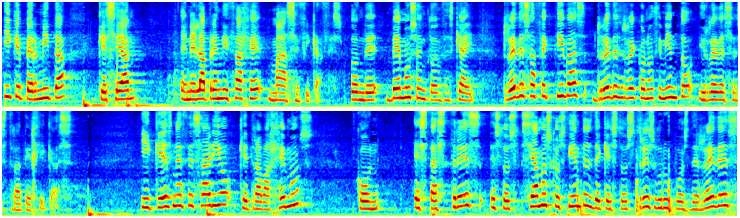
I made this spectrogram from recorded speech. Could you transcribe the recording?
y que permita que sean en el aprendizaje más eficaces. Donde vemos entonces que hay redes afectivas, redes de reconocimiento y redes estratégicas. Y que es necesario que trabajemos con estas tres, estos, seamos conscientes de que estos tres grupos de redes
